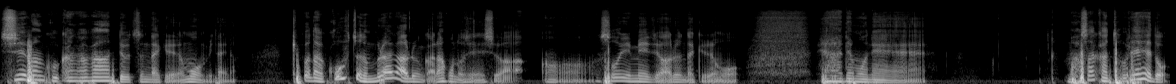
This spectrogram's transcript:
終盤こうガンガンガンって打つんだけれども、みたいな。結構だから甲府町の村があるんかな、この選手は。そういうイメージはあるんだけれども。いや、でもね、まさかトレード、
